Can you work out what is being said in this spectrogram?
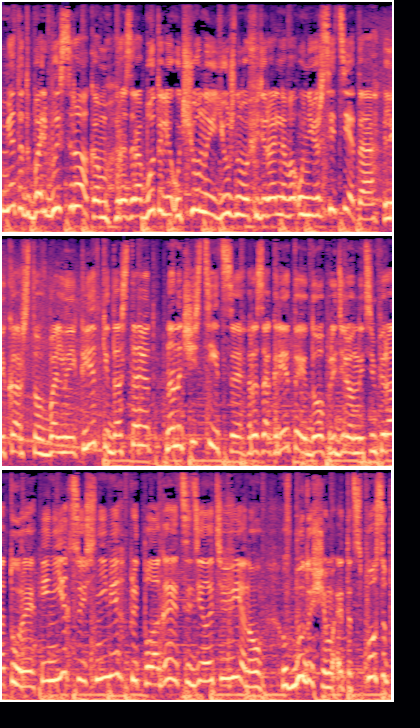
метод борьбы с раком разработали ученые Южного федерального университета. Лекарства в больные клетки доставят наночастицы, разогретые до определенной температуры. Инъекцию с ними предполагается делать в вену. В будущем этот способ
